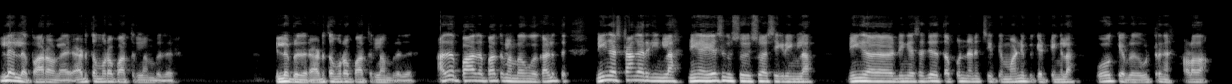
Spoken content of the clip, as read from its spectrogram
இல்ல இல்ல பரவாயில்ல. அடுத்த முறை பாத்துக்கலாம் பிரதர் இல்ல பிரதர் அடுத்த முறை பாத்துக்கலாம் பிரதர் அதை பாத பாத்துக்கலாம் உங்க கழுத்து நீங்க ஸ்ட்ராங்கா இருக்கீங்களா? நீங்க இயேசு விசுவாசிக்கிறீங்களா? நீங்க நீங்க செஞ்சது தப்புன்னு நினைச்சிட்டு மன்னிப்பு கேட்டீங்களா? ஓகே பிரதர் விட்டுருங்க. அவ்வளவுதான்.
